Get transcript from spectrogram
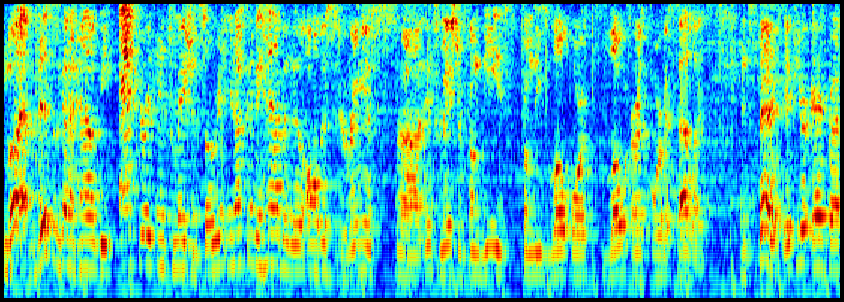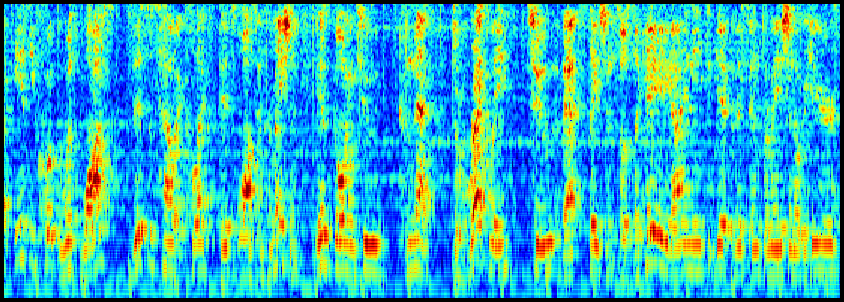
But this is going to have the accurate information. So you're not going to be having all this erroneous uh, information from these from these low Earth low Earth orbit satellites. Instead, if your aircraft is equipped with WAAS, this is how it collects its WAAS information. It's going to connect directly to that station. So it's like, hey, I need to get this information over here.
